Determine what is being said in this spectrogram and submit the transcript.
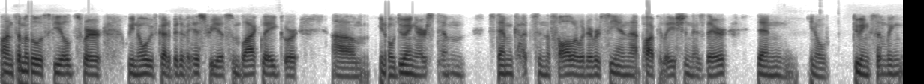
on some of those fields where we know we've got a bit of a history of some blackleg or um, you know doing our stem stem cuts in the fall or whatever, seeing that population is there, then you know doing something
